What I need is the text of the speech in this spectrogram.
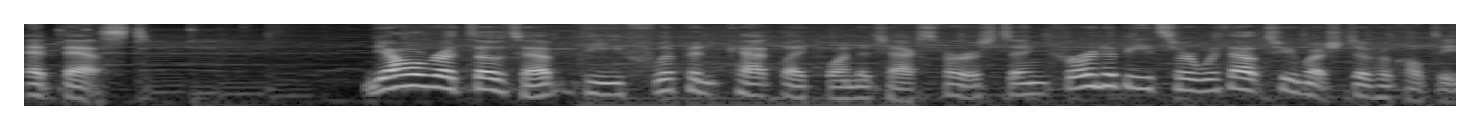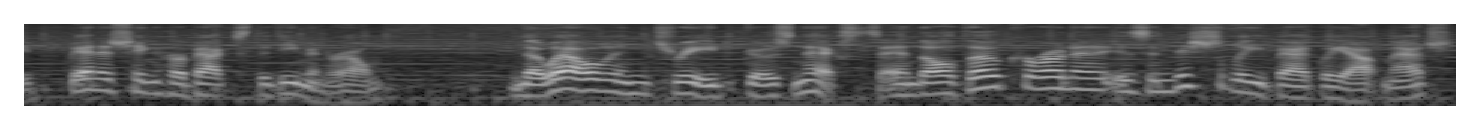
at best. Nyarlathotep, the flippant cat-like one, attacks first, and Korona beats her without too much difficulty, banishing her back to the demon realm. Noelle, intrigued, goes next, and although Korona is initially badly outmatched,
